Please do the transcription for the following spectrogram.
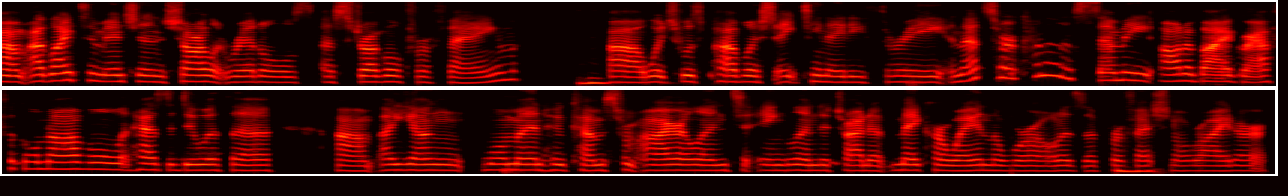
Um, I'd like to mention Charlotte Riddell's "A Struggle for Fame." Mm-hmm. uh, which was published 1883, and that's her kind of semi autobiographical novel. It has to do with a um, a young woman who comes from Ireland to England to try to make her way in the world as a mm-hmm. professional mm-hmm. writer.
